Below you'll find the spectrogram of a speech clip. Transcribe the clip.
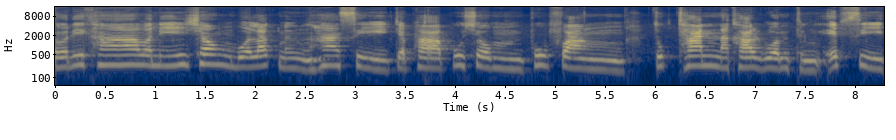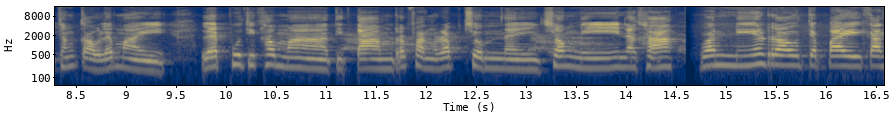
สวัสดีค่ะ วันนี้ช่องบัวลักหนึ่งห้าสี่จะพาผู้ชมผู้ฟังทุกท่านนะคะ รวมถึง FC ทั้งเก่าและใหม่ และผู้ที่เข้ามาติดตามรับฟังรับชมในช่องนี้นะคะ วันนี้เราจะไปกัน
